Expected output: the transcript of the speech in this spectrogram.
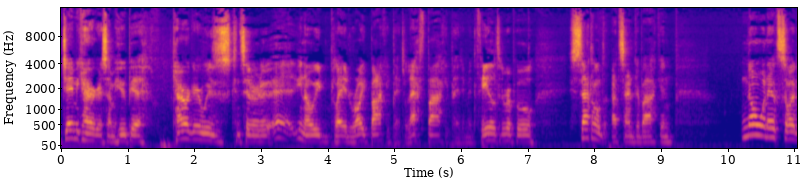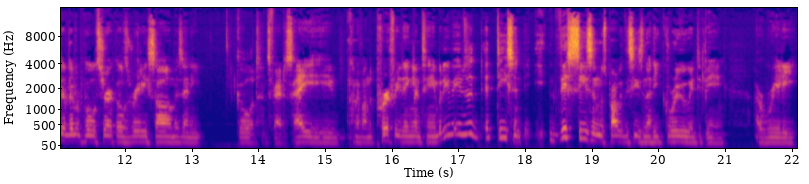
Jamie Carragher Sami Hyypiä. Carragher was considered, uh, you know, he played right back, he played left back, he played in midfield to Liverpool, settled at centre back, and no one outside of Liverpool circles really saw him as any good. It's fair to say he kind of on the periphery of the England team, but he, he was a, a decent. This season was probably the season that he grew into being a really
